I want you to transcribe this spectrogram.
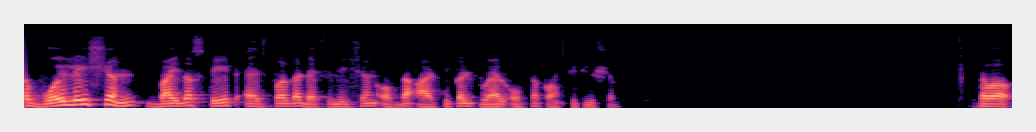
a violation by the state as per the definition of the Article 12 of the Constitution. The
